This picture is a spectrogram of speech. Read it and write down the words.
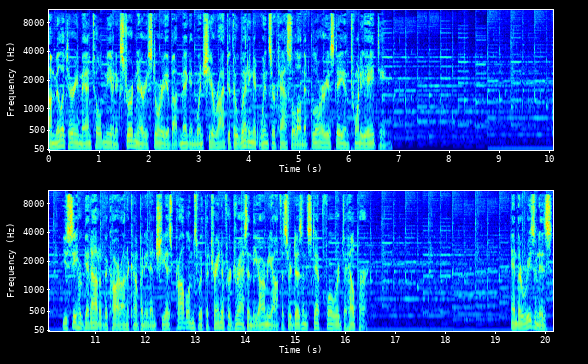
a military man told me an extraordinary story about Meghan when she arrived at the wedding at Windsor Castle on that glorious day in 2018. You see her get out of the car unaccompanied and she has problems with the train of her dress and the army officer doesn't step forward to help her. And the reason is,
